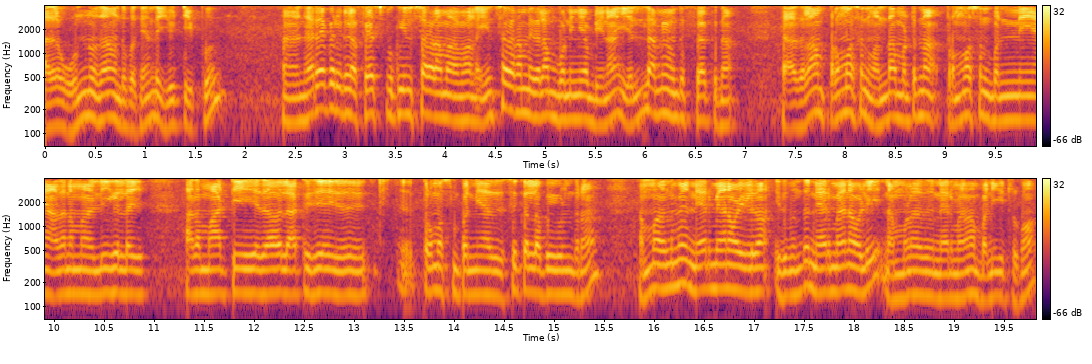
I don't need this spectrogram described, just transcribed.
அதில் ஒன்று தான் வந்து பார்த்திங்கன்னா இந்த யூடியூப்பு நிறைய பேர் இருக்கலாம் ஃபேஸ்புக் இன்ஸ்டாகிராம் இன்ஸ்டாகிராம் இதெல்லாம் போனீங்க அப்படின்னா எல்லாமே வந்து ஃபேக்கு தான். அதெல்லாம் ப்ரமோஷன் வந்தால் மட்டும்தான். ப்ரமோஷன் பண்ணி அதை நம்ம லீகலை அதை மாட்டி ஏதாவது லாட்ரி ப்ரமோஷன் பண்ணி அது சிக்கலில் போய் விழுந்துடும் நம்ம இன்னுமே நேர்மையான வழியில் தான். இது வந்து நேர்மையான வழி. நம்மளும் அது நேர்மையான தான் பண்ணிக்கிட்டு இருக்கோம்.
